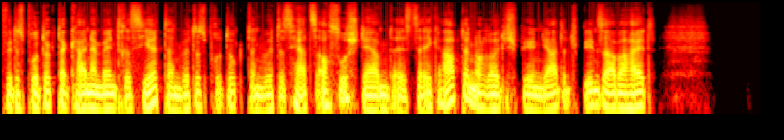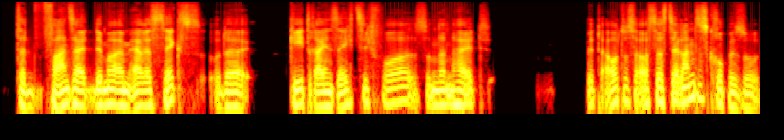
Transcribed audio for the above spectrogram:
für das Produkt dann keiner mehr interessiert, dann wird das Produkt, dann wird das Herz auch so sterben. Da ist ja egal, ob dann noch Leute spielen. Ja, dann spielen sie aber halt, dann fahren sie halt nimmer im RS6 oder G63 vor, sondern halt mit Autos aus der Landesgruppe so.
